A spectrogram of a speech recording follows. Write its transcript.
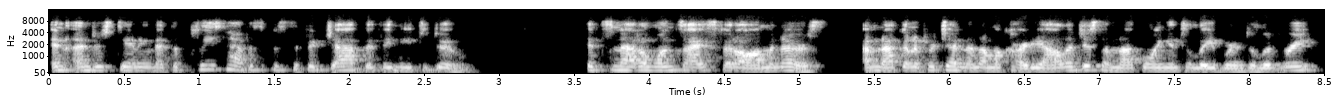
and understanding that the police have a specific job that they need to do. It's not a one size fit all. I'm a nurse. I'm not going to pretend that I'm a cardiologist. I'm not going into labor and delivery.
